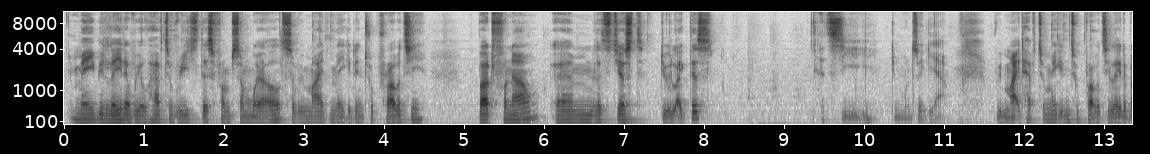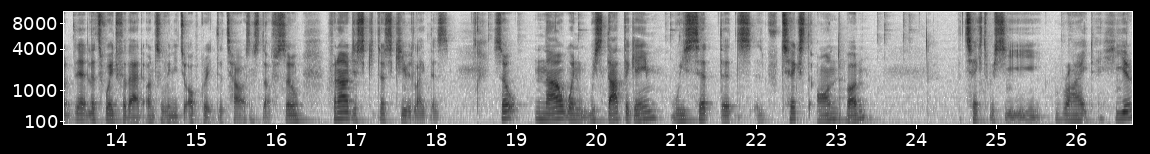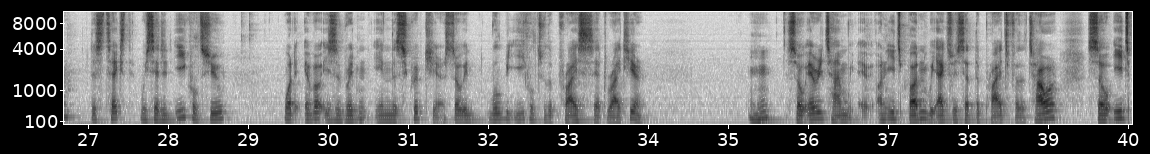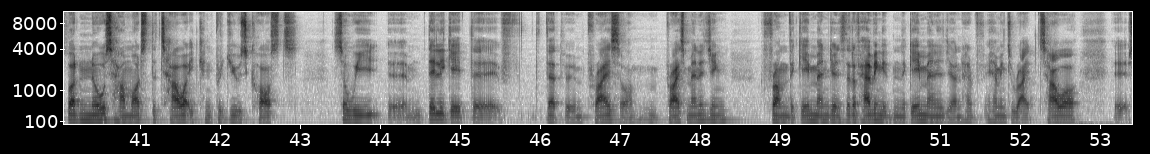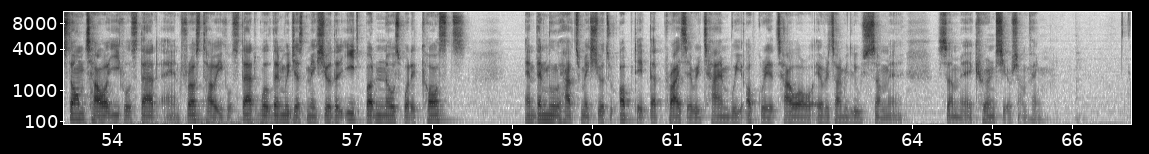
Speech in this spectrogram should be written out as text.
Maybe later we'll have to reach this from somewhere else so we might make it into a property. But for now um, let's just do like this. Let's see. Give me one sec yeah we might have to make it into a property later but uh, let's wait for that until we need to upgrade the towers and stuff. So for now just just keep it like this. So now when we start the game we set that text on the button. The text we see right here this text we set it equal to whatever is written in the script here. So it will be equal to the price set right here Mm -hmm. So every time we, on each button, we actually set the price for the tower. So each button knows how much the tower it can produce costs. So we um, delegate the that um, price or price managing from the game manager instead of having it in the game manager and have, having to write tower, uh, storm tower equals that and frost tower equals that. Well, then we just make sure that each button knows what it costs. And then we'll have to make sure to update that price every time we upgrade a tower or every time we lose some uh, some uh, currency or something.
